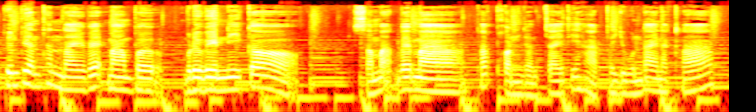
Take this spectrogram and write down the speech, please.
เพื่อนๆท่านใดแวะมาบริเวณนี้ก็สามารถแวะมาพักผ่อนหย่อนใจที่หาดพยูนได้นะครับ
